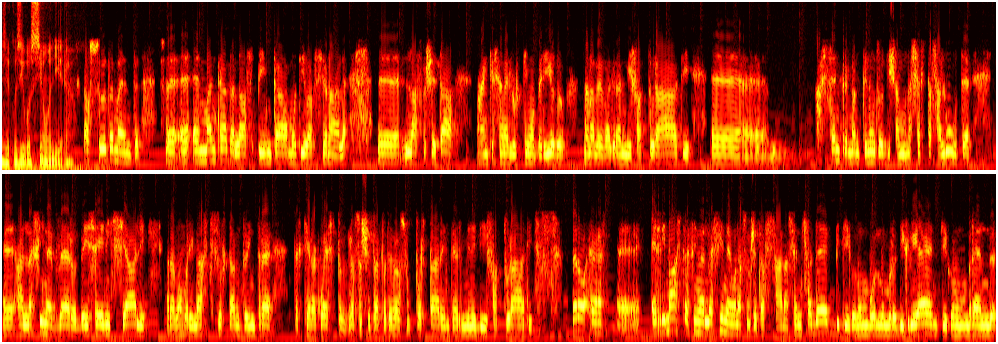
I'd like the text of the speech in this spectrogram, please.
se così possiamo dire. Assolutamente, cioè, è, è, mancata la spinta motivazionale. Eh, la società, anche se nell'ultimo periodo non aveva grandi fatturati, eh, ha sempre mantenuto diciamo, una certa salute, eh, alla fine è vero, dei sei iniziali eravamo rimasti soltanto in tre perché era questo che la società poteva supportare in termini di fatturati, però è, è, è, rimasta fino alla fine una società sana, senza debiti, con un buon numero di clienti, con un brand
